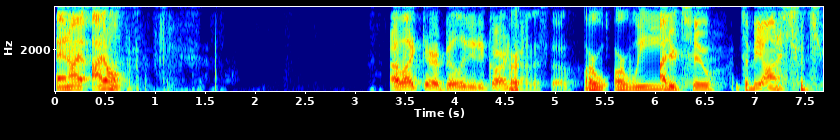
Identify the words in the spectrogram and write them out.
and I, I don't. I like their ability to guard Are- Giannis, though. are are we? I do too, to be honest with you.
